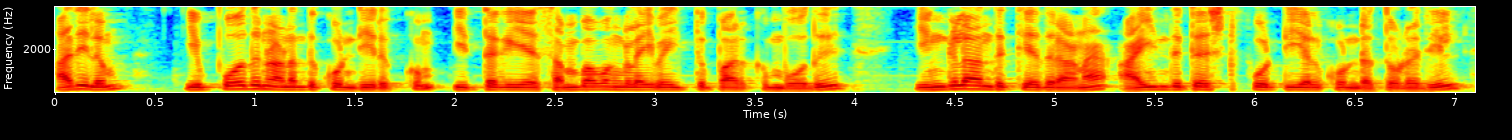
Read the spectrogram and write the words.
அதிலும் இப்போது நடந்து கொண்டிருக்கும் இத்தகைய சம்பவங்களை வைத்து பார்க்கும்போது இங்கிலாந்துக்கு எதிரான ஐந்து டெஸ்ட் போட்டிகள் கொண்ட தொடரில்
